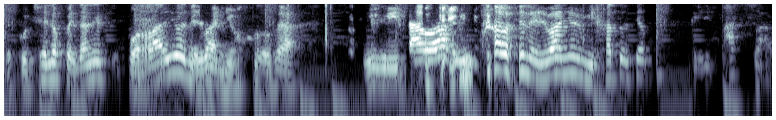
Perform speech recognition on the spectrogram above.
Escuché los penales por radio en el baño, o sea, y gritaba, gritaba en el baño y mi jato decía, ¿qué pasa?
